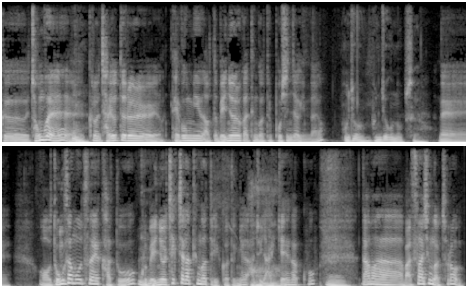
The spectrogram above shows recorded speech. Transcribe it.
그 정부의 네. 그런 자료들을 대국민 어떤 매뉴얼 같은 것들 보신 적 있나요? 어, 저본 적은 없어요. 네. 어, 동사무소에 가도 그 네. 매뉴얼 책자 같은 것들이 있거든요. 아주 아. 얇게 해갖고. 네. 아마 말씀하신 것처럼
